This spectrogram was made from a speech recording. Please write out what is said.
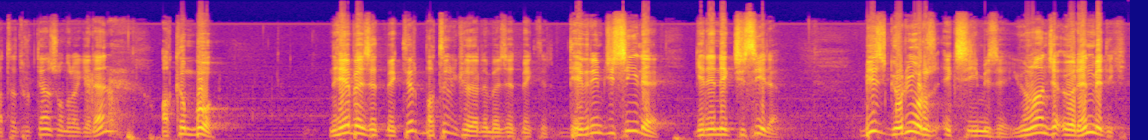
Atatürk'ten sonra gelen akım bu. Neye benzetmektir? Batı ülkelerine benzetmektir. Devrimcisiyle, gelenekçisiyle. Biz görüyoruz eksiğimizi. Yunanca öğrenmedik.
